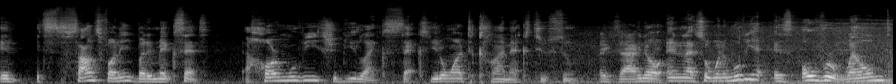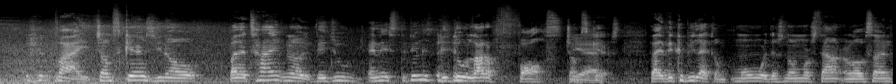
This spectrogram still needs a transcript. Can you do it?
it it sounds funny but it makes sense. A horror movie should be like sex. You don't want it to climax too soon. Exactly. You know, and like so when a movie is overwhelmed by jump scares, you know, by the time you know they do, and it's the thing is they do a lot of false jump Yeah. scares. Like there could be like a moment where there's no more sound, and all of a sudden,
